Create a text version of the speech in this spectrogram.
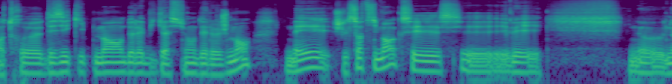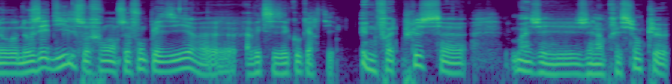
entre des équipements, de l'habitation, des logements. Mais j'ai le sentiment que c'est, les, nos, nos, nos, édiles se font, se font plaisir euh, avec ces écoquartiers. Une fois de plus, euh, moi j'ai l'impression que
